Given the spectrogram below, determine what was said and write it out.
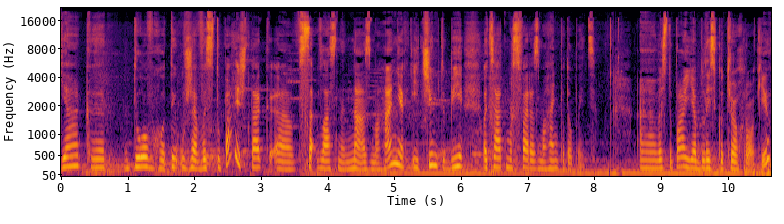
Як е, довго ти вже виступаєш так е, власне на змаганнях, і чим тобі оця атмосфера змагань подобається? Е, Виступаю я близько трьох років.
